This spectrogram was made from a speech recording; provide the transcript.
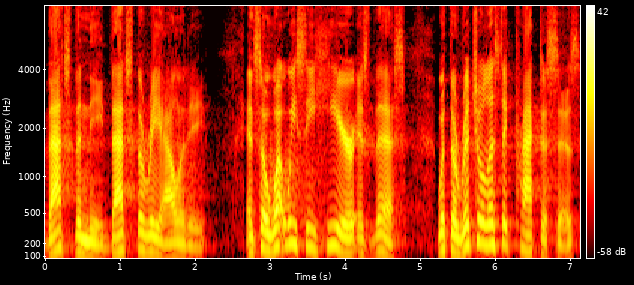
That's the need, that's the reality. And so, what we see here is this with the ritualistic practices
